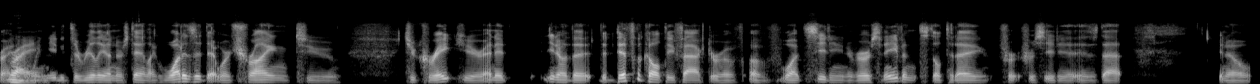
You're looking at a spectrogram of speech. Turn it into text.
right, right. we needed to really understand like what is it that we're trying to to create here? And it you know the the difficulty factor of of what CEDIA University even still today for for CEDIA is that you know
